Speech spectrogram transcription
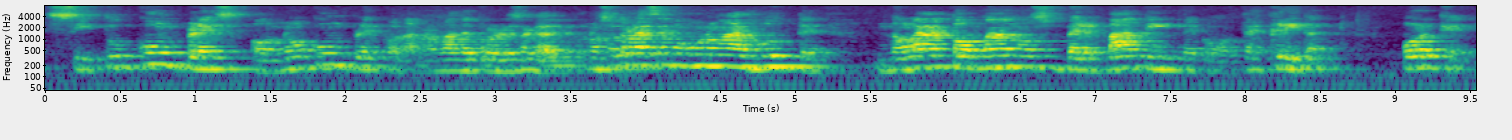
si tú cumples o no cumples con la norma de progreso académico? Nosotros le hacemos unos ajustes, no la tomamos verbatim de como está escrita, ¿Por qué?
